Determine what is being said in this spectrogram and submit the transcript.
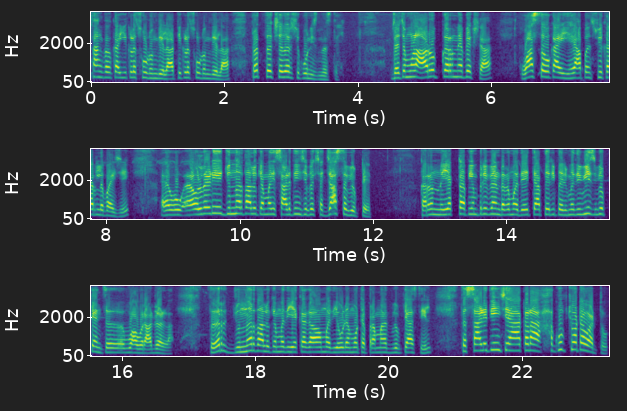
सांगतात का इकडे सोडून दिला तिकडे सोडून दिला. प्रत्यक्षदर्शी कोणीच नसते. ज्याच्यामुळं आरोप करण्यापेक्षा वास्तव काय हे आपण स्वीकारलं पाहिजे. ऑलरेडी जुन्नर तालुक्यामध्ये साडेतीनशेपेक्षा जास्त बिबटे आहेत. कारण एकटा पिंपरी पेंढरमध्ये त्या पेरीपेरीमध्ये वीस बिबट्यांचं वावर आढळला. तर जुन्नर तालुक्यामध्ये एका गावामध्ये एवढ्या मोठ्या प्रमाणात बिबट्या असतील तर साडेतीनशे आकडा हा खूप छोटा वाटतो.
